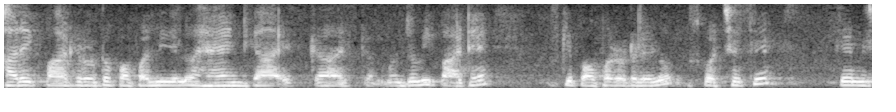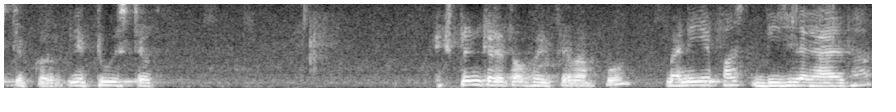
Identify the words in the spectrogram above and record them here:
हर एक पार्ट का रोटो प्रॉपरली ले लो। हैंड का, इसका इसका, जो भी पार्ट है, उसके प्रॉपर रोटो ले लो। उसको अच्छे से सेम स्टेप करो। ये टू स्टेप्स एक्सप्लेन कर देता हूँ फिर से मैं आपको। मैंने ये फ़र्स्ट बीजी लगाया था।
